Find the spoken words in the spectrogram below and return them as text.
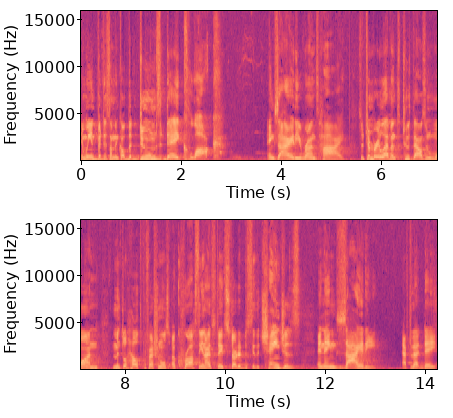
and we invented something called the doomsday clock. Anxiety runs high. September 11th, 2001, mental health professionals across the United States started to see the changes in anxiety after that date,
